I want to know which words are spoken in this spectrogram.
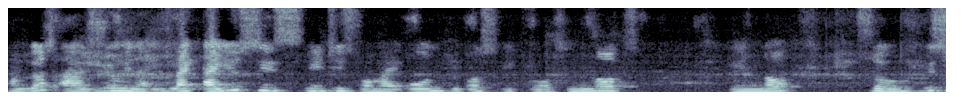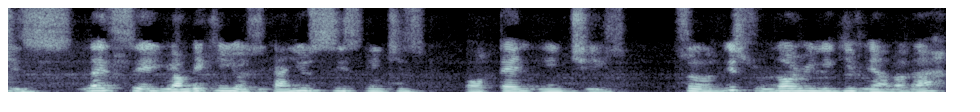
I'm just assuming like I use 6 inches for my own because it was not enough. So this is, let's say you are making yours, you can use 6 inches or 10 inches. So this will not really give me another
